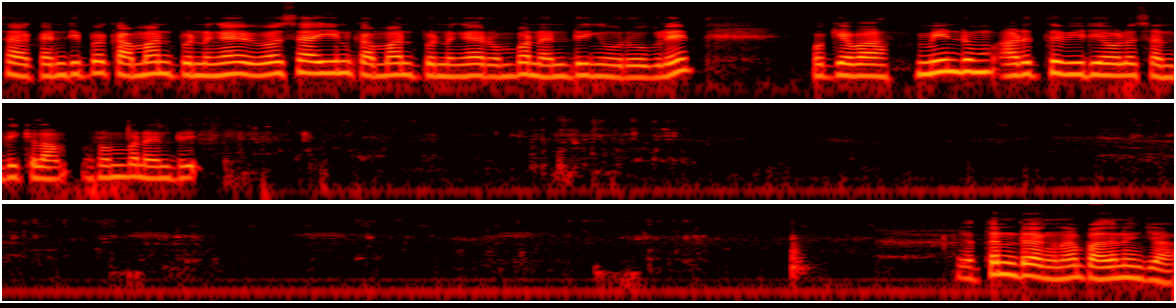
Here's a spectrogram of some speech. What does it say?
ச கண்டிப்பாக கமெண்ட் பண்ணுங்கள் விவசாயின்னு கமெண்ட் பண்ணுங்கள் ரொம்ப நன்றிங்க உறவுகளே ஓகேவா? மீண்டும் அடுத்த வீடியோவில் சந்திக்கலாம். ரொம்ப நன்றி. எத்தனை டேங்கண்ணா பதினஞ்சா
